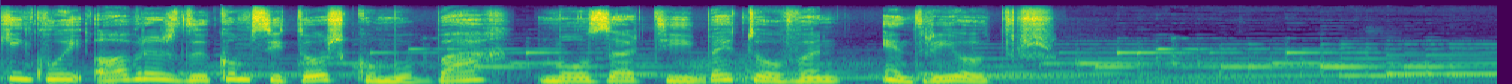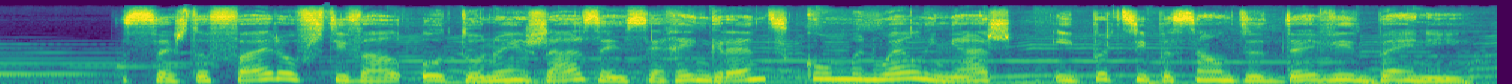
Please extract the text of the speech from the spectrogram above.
que inclui obras de compositores como Bach, Mozart e Beethoven, entre outros. Sexta-feira, o Festival Outono em Jazz encerra em grande com Manuel Linhares e participação de David Bainey.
